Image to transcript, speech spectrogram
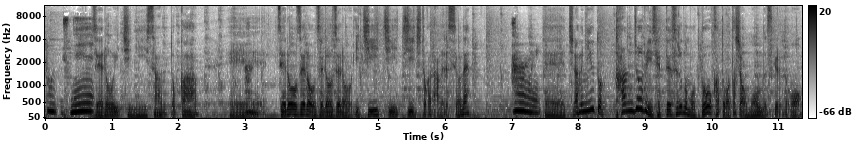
そうですね。0123とか、えーはい00001111とかダメですよね、はい。えーちなみに言うと誕生日に設定するのもどうかと私は思うんですけれども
